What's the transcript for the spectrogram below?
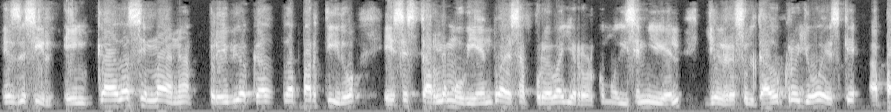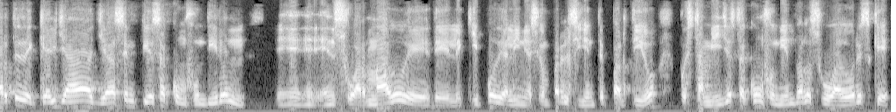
Es decir, en cada semana, previo a cada partido, es estarle moviendo a esa prueba y error, como dice Miguel, y el resultado, creo yo, es que, aparte de que él ya, ya se empieza a confundir en, eh, en su armado del equipo de alineación para el siguiente partido, pues también ya está confundiendo a los jugadores que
